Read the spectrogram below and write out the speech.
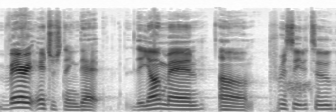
very interesting that the young man um, proceeded to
